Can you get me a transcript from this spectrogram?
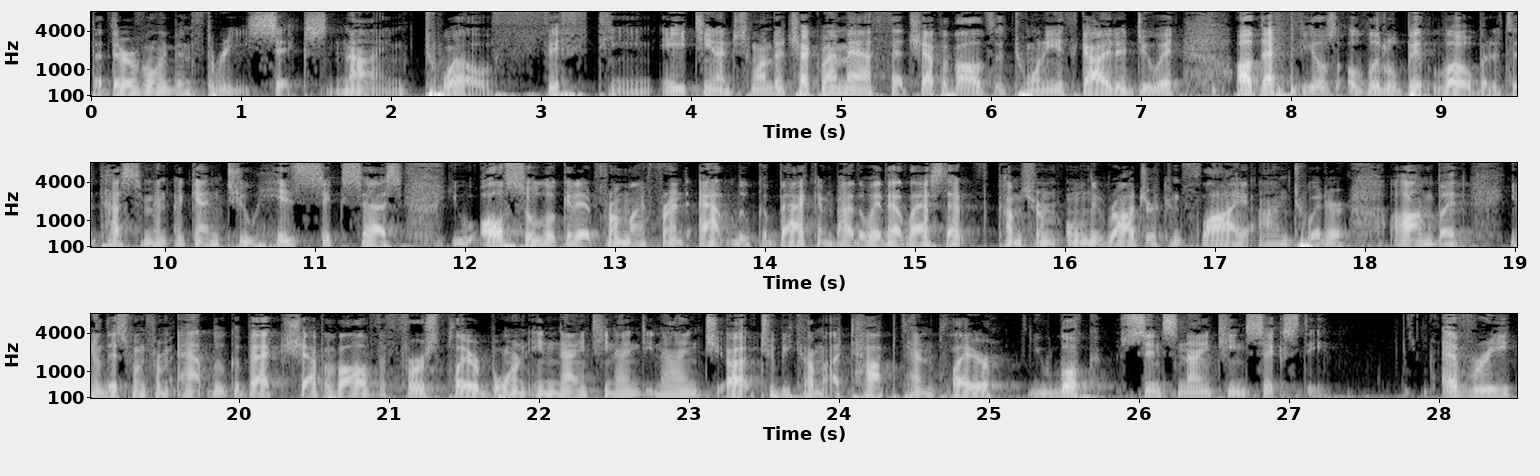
that there have only been 3, 6, 9, 12, 15, 18. I just wanted to check my math. That Shapovalov's the 20th guy to do it. Uh, that feels a little bit low, but it's a testament, again, to his success. You also look at it from my friend at Luca Beck. And by the way, that last stat comes from only Roger Can Fly on Twitter. Um, but, you know, this one from at Luca Beck, Shapovalov, the first player born in 1999 to, uh, to become a top 10 player. You look since 1960 every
